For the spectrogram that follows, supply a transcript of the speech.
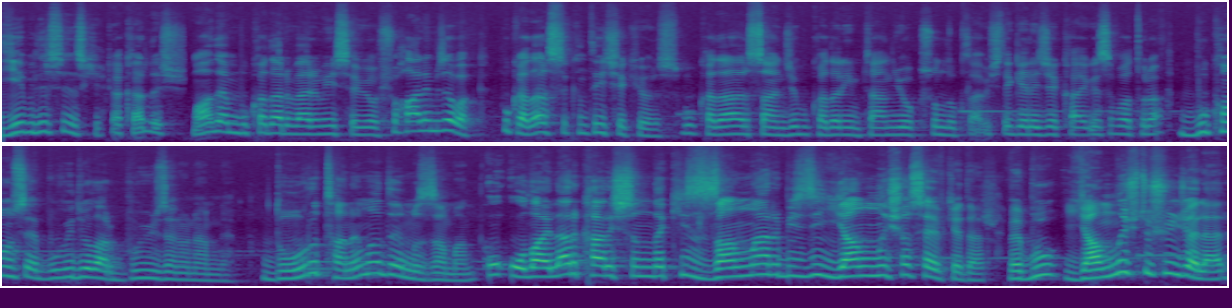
Diyebilirsiniz ki ya kardeş madem bu kadar vermeyi seviyor şu halimize bak. Bu kadar sıkıntıyı çekiyoruz. Bu kadar sancı, bu kadar imtihan, yoksulluklar, işte gelecek kaygısı fatura. Bu konsept, bu videolar bu yüzden önemli. Doğru tanımadığımız zaman o olaylar karşısındaki zanlar bizi yanlışa sevk eder. Ve bu yanlış düşünceler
